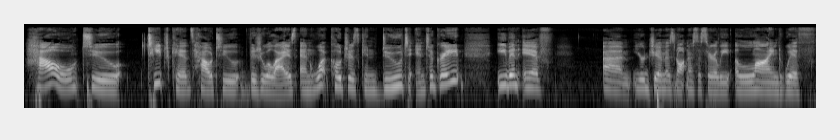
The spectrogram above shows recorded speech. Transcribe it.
how to teach kids how to visualize and what coaches can do to integrate, even if um, your gym is not necessarily aligned with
